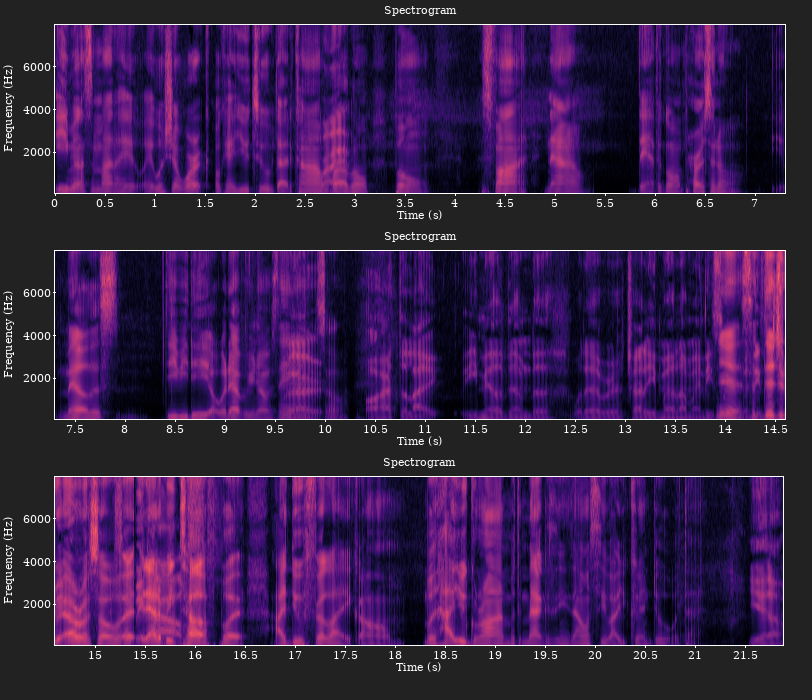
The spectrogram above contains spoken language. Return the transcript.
email somebody, hey, hey, what's your work? Okay, YouTube.com, Right. boom, boom. It's fine. Now they have to go on personal, mail this DVD or whatever. You know what I'm saying? Right. So Or have to like email them to whatever. Try to email them and these. yeah, it's a digital era, so it, that'll be tough. But I do feel like, um, but how you grind with the magazines, I don't see why you couldn't do it with that. Yeah,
